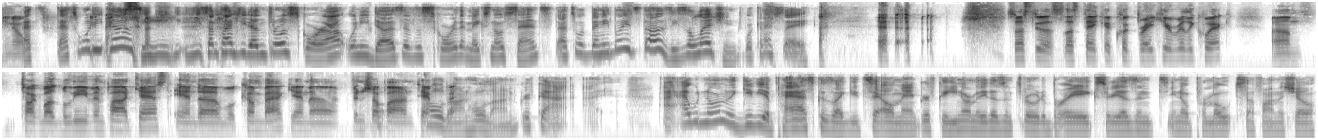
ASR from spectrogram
you know that's that's what he does. he, he sometimes he doesn't throw a score out. When he does, there's a score that makes no sense. That's what Benny Blades does. He's a legend. What can I say? so let's do this. Let's take a quick break here, really quick. Um, talk about Believe in podcast, and uh, we'll come back and uh, finish up on Tampa. Hold Bay. on, hold on, Grifka. I, I would normally give you a pass because, like, you'd say, "Oh man, Grifka, he normally doesn't throw to breaks or he doesn't, you know, promote stuff on the show."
